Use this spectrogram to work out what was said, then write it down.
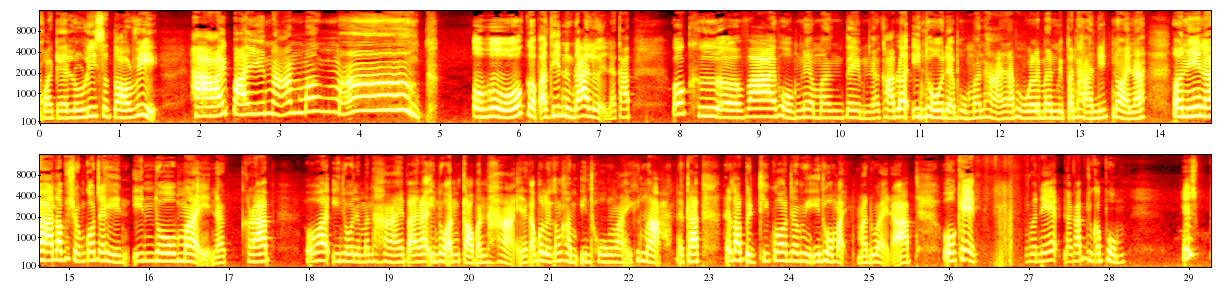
ทอยแกลลอรี่สตอรี่หายไปนานมากๆ โอ้โห เกือบอาทิตย์หนึ่งได้เลยนะครับ ก็คือเออไฟล์ผมเนี่ยมันเต็มนะครับ แล้วอินโทรเนี่ยผมมันหายนะผมก็เลยมันมีปัญหานิดหน่อยนะ ตอนนี้นะคะท่านผู้ชมก็จะเห็นอินโทรใหม่นะครับ เพราะว่าอินโทรเนี่ยมันหายไปแล้วอินโทรอันเก่ามันหายนะครับก็เลยต้องทำอินโทรใหม่ขึ้นมานะครับ แล้วตอนปิดคลิปก็จะมีอินโทรใหม่มาด้วยนะครับ โอเค วันนี้นะครับอยู่กับผม HP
